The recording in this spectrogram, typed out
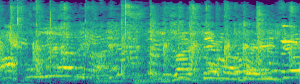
Охуенно! За пиво заведем!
